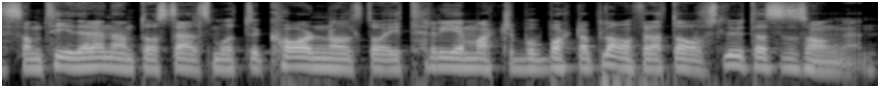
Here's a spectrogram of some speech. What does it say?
som tidigare nämnt då ställs mot Cardinals då i tre matcher matcher på bortaplan för att avsluta säsongen.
